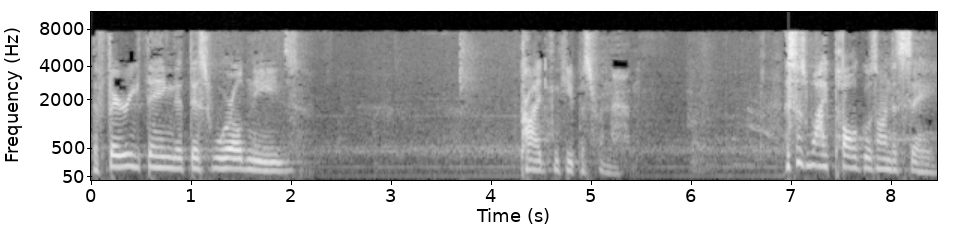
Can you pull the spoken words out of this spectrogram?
The very thing that this world needs, pride can keep us from that. This is why Paul goes on to say,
